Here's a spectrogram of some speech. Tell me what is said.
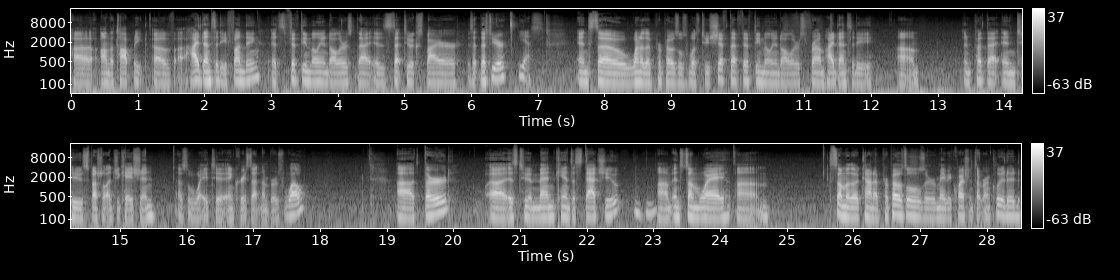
uh, on the topic of uh, high density funding, it's $50 million that is set to expire. Is it this year? Yes. And so, one of the proposals was to shift that $50 million from high density um, and put that into special education as a way to increase that number as well. Uh, third uh, is to amend Kansas statute mm-hmm. um, in some way. Um, some of the kind of proposals or maybe questions that were included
